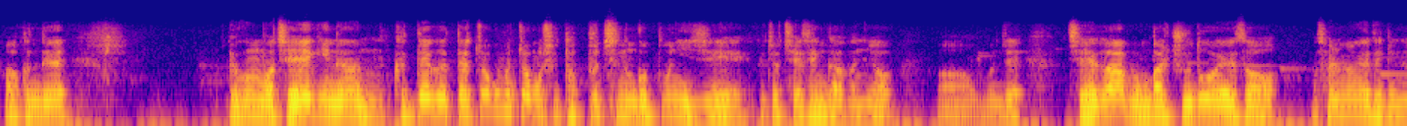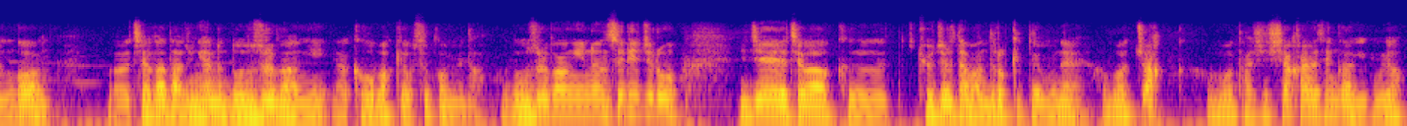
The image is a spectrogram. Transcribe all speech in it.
어 근데 결국 뭐 제 얘기는 그때그때 조금 조금씩 덧붙이는 것 뿐이지 그죠 제 생각은요 어 이제 제가 뭔가 주도해서 설명해 드리는 건 어, 제가 나중에 하는 논술 강의 아, 그거밖에 없을 겁니다 논술 강의는 시리즈로 이제 제가 그 교재를 다 만들었기 때문에 한번 쫙 한번 다시 시작할 생각이고요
